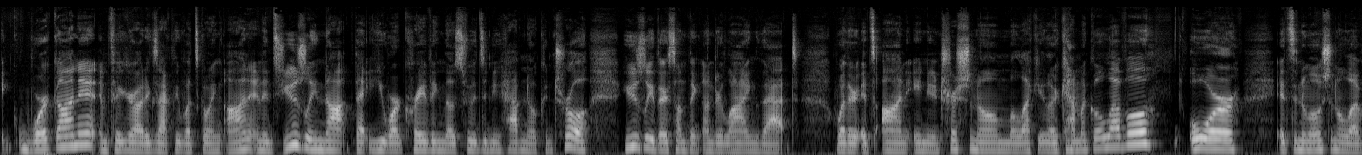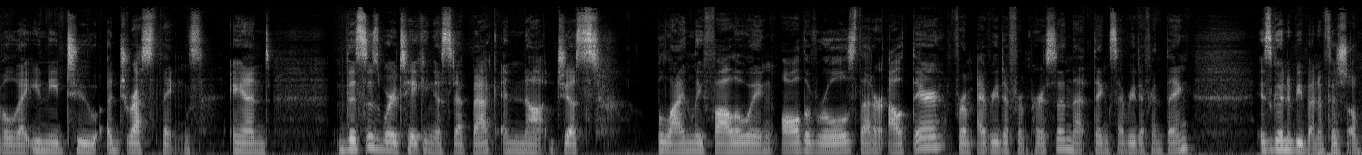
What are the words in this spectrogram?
like, work on it and figure out exactly what's going on. And it's usually not that you are craving those foods and you have no control. Usually there's something underlying that whether it's on a nutritional molecular chemical level or it's an emotional level that you need to address things. And this is where taking a step back and not just blindly following all the rules that are out there from every different person that thinks every different thing is going to be beneficial.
